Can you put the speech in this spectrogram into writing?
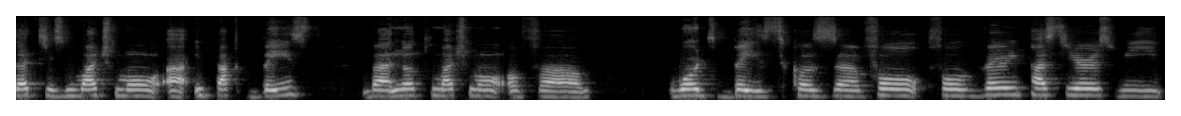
that is much more uh, impact based, but not much more of uh, words based. Because uh, for for very past years we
